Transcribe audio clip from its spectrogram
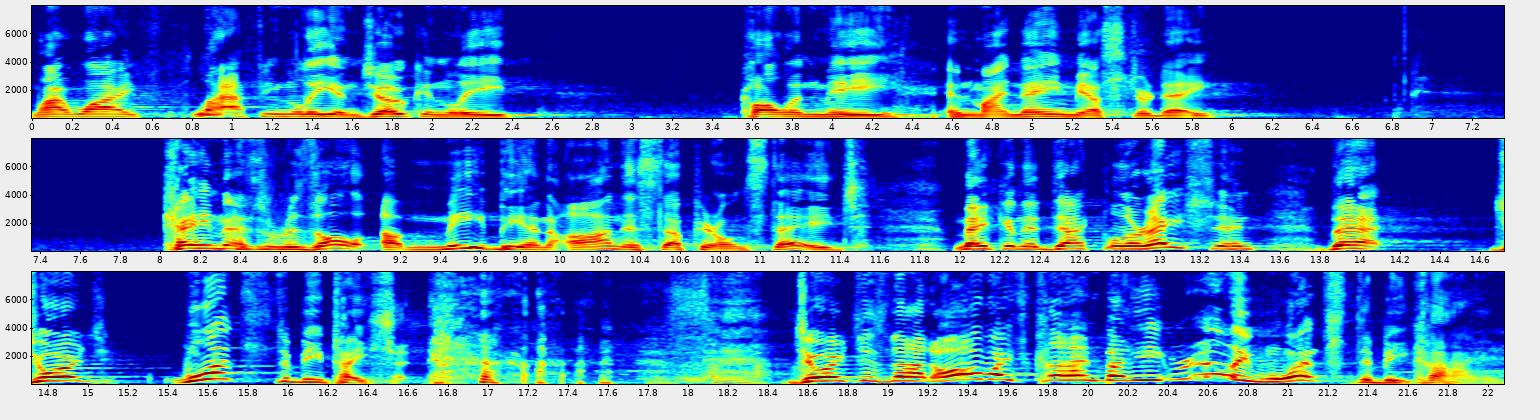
My wife laughingly and jokingly calling me and my name yesterday came as a result of me being honest up here on stage, making a declaration that George wants to be patient. George is not always kind, but he really wants to be kind.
